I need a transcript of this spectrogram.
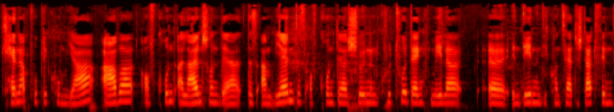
Kennerpublikum ja, aber aufgrund allein schon der, des Ambientes, aufgrund der schönen Kulturdenkmäler, äh, in denen die Konzerte stattfinden,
